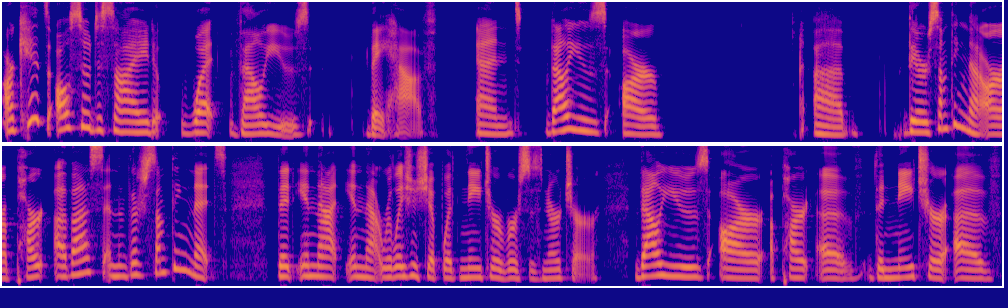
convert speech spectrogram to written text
Our kids also decide what values they have. And values are uh, there's something that are a part of us and there's something that's that in that in that relationship with nature versus nurture values are a part of the nature of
